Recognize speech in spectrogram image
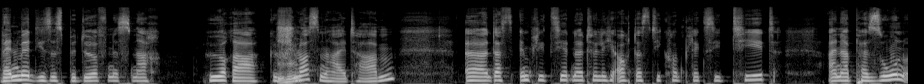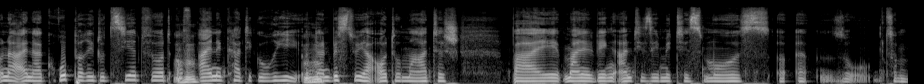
wenn wir dieses Bedürfnis nach höherer Geschlossenheit haben, äh, das impliziert natürlich auch, dass die Komplexität einer Person oder einer Gruppe reduziert wird auf eine Kategorie. Und dann bist du ja automatisch bei meinetwegen Antisemitismus äh, äh, so zum,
